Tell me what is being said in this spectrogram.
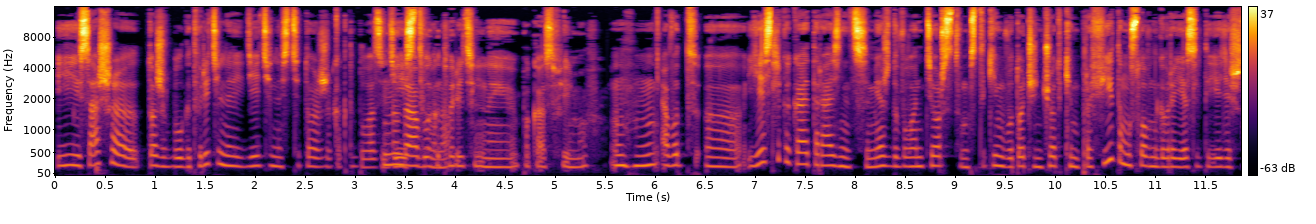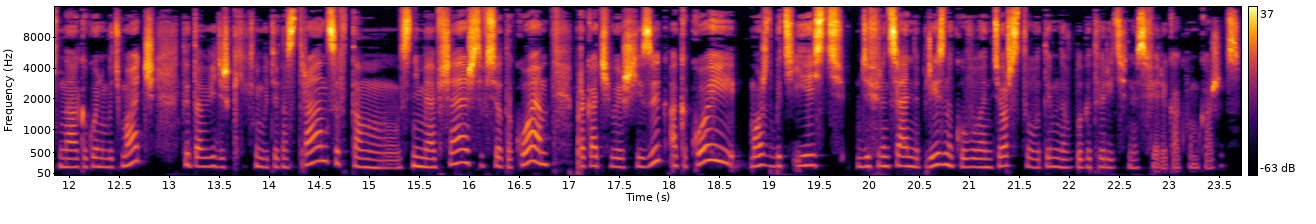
И Саша тоже в благотворительной деятельности тоже как-то была задействована. Ну да, благотворительный показ фильмов. Угу. А вот э, есть ли какая-то разница между волонтерством с таким вот очень четким профитом, условно говоря, если ты едешь на какой-нибудь матч, ты там видишь каких-нибудь иностранцев, там с ними общаешься, все такое, прокачиваешь язык, а какой, может быть, есть дифференциальный признак у волонтерства вот именно в благотворительной сфере, как вам кажется?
